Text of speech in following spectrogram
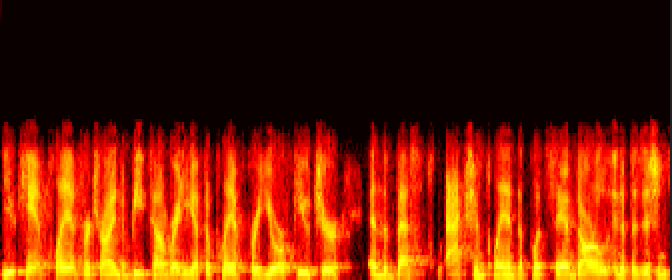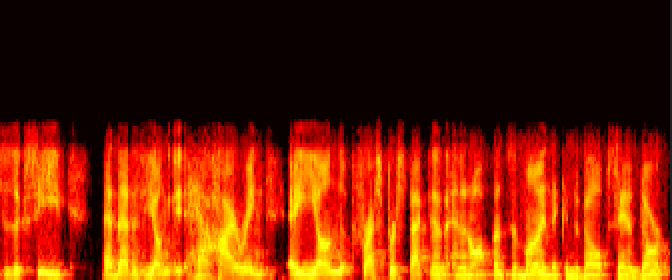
You can't plan for trying to beat Tom Brady. You have to plan for your future and the best action plan to put Sam Darnold in a position to succeed and that is young hiring a young, fresh perspective and an offensive mind that can develop Sam Darnold.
